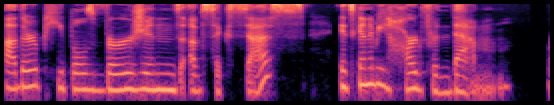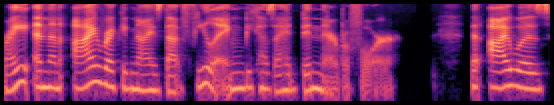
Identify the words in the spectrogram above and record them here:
other people's versions of success, it's going to be hard for them right? And then I recognized that feeling because I had been there before, that I was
